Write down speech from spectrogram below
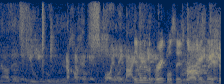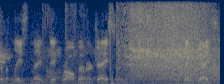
Now there's you two knuckleheads spoiling my even in the prequels he's Robin. They should have at least made Dick Robin or Jason. You think Jason,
